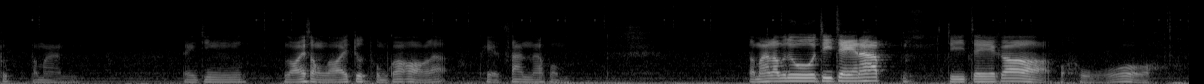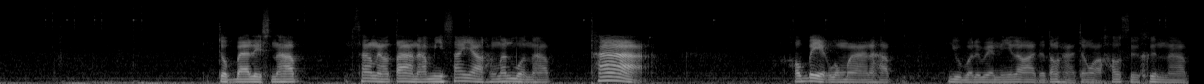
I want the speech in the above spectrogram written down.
ปุ๊บประมาณ แต่จริงๆร้อยสองร้อยจุดผมก็ออกแล้วเทรดสั้นนะครับผม ต่อมาเรามาดู GJ นะครับ GJ ก็ โอ้โห จบ bearish นะครับ สร้างแนวต้านนะครับ มีไส้ยาวทางด้านบนนะครับ ถ้าเขาเบรกลงมานะครับ อยู่บริเวณนี้เราอาจจะต้องหาจังหวะเข้าซื้อขึ้นนะครับ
